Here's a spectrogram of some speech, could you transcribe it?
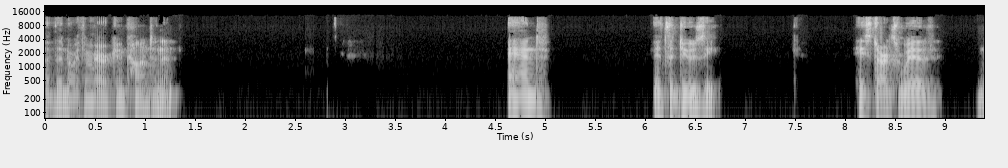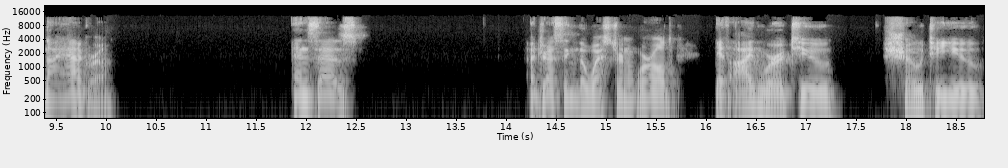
of the North American continent. And it's a doozy. He starts with Niagara and says, addressing the Western world, if I were to show to you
